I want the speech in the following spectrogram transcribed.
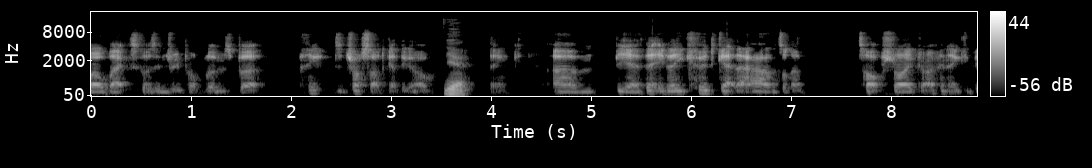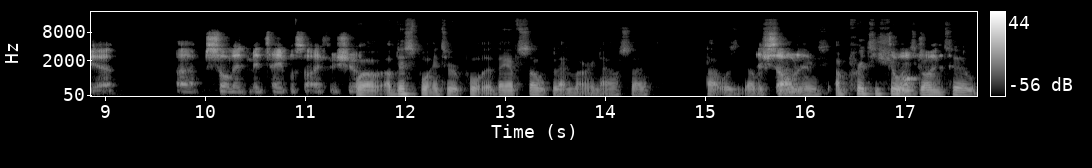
Welbeck's got his injury problems, but I think Trossard get the goal. Yeah. I think. Um, but yeah, they, they could get their hands on a top striker. I think they could be a, a solid mid-table side for sure. Well, I'm disappointed to report that they have sold Glenn Murray now, so that was that was They've sold news. I'm pretty sure he's gone to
